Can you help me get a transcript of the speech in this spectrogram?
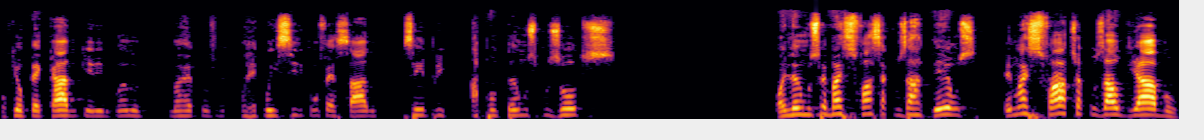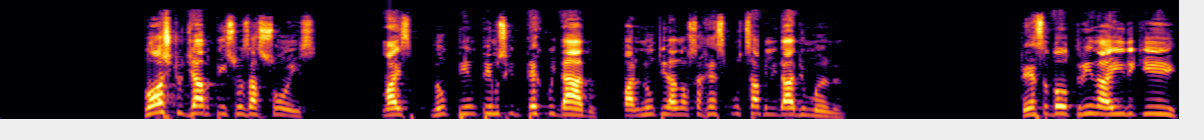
Porque o pecado, querido, quando não é reconhecido e confessado, sempre apontamos para os outros. Olhamos, é mais fácil acusar Deus, é mais fácil acusar o diabo. Lógico que o diabo tem suas ações, mas não tem, temos que ter cuidado para não tirar nossa responsabilidade humana. Tem essa doutrina aí de que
